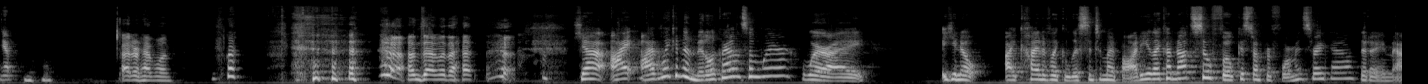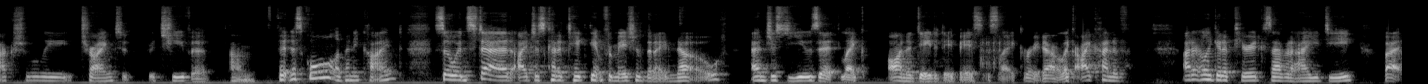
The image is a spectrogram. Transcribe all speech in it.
Yep. I don't have one. I'm done with that. Yeah, I I'm like in the middle ground somewhere where I, you know, I kind of like listen to my body. Like I'm not so focused on performance right now that I'm actually trying to achieve a um, fitness goal of any kind. So instead, I just kind of take the information that I know and just use it like on a day to day basis. Like right now, like I kind of, I don't really get a period because I have an IUD, but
